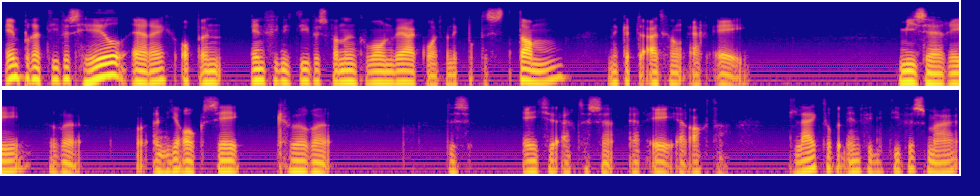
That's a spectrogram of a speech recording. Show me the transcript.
imperativus heel erg op een infinitivus van een gewoon werkwoord. Want ik pak de stam en ik heb de uitgang re miserere. En hier ook zequere. Dus eetje ertussen, re erachter. Het lijkt op een infinitivus, maar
